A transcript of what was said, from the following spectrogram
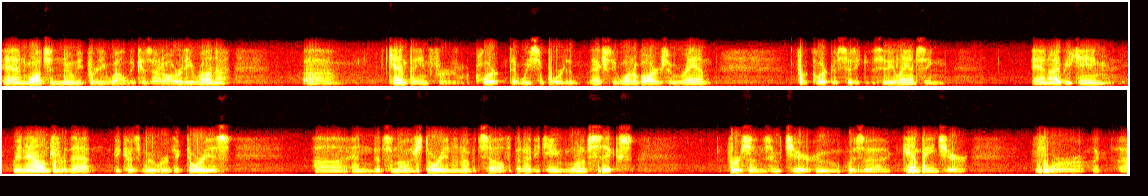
And Watson knew me pretty well because I'd already run a uh, campaign for clerk that we supported. Actually, one of ours who ran for clerk of city city Lansing, and I became renowned for that because we were victorious. Uh, and that's another story in and of itself. But I became one of six persons who chair who was a campaign chair for a, a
